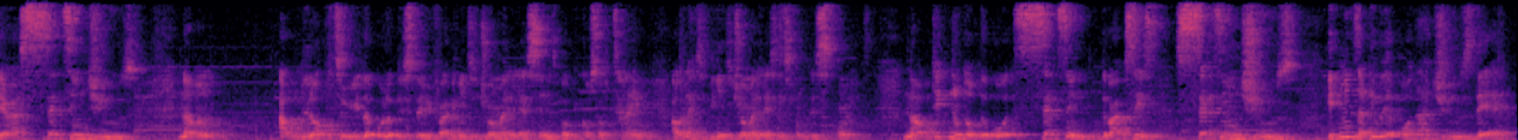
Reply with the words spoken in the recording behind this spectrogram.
There are certain Jews. Now, I would love to read the whole of this story before I begin to draw my lessons, but because of time, I would like to begin to draw my lessons from this point. Now, take note of the word certain. The Bible says certain Jews. It means that there were other Jews there.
